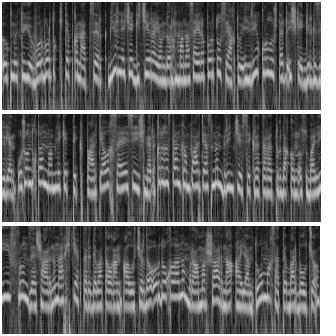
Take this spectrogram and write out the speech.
өкмөт үйү, борбордук китепкана, цирк, бир нече кичи райондор, Манас аэропорту сыяктуу ири курулуштар ишке киргизилген. Ошондуктан мамлекеттик партиялык саясий ишмер Кыргызстан компартиясынын биринчи секретары Турдакын Усубалиев Фрунзе шаарынын архитектору деп аталган. Ал учурда Ордо каланы мрамор шаарына айлантуу максаты бар болчу.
